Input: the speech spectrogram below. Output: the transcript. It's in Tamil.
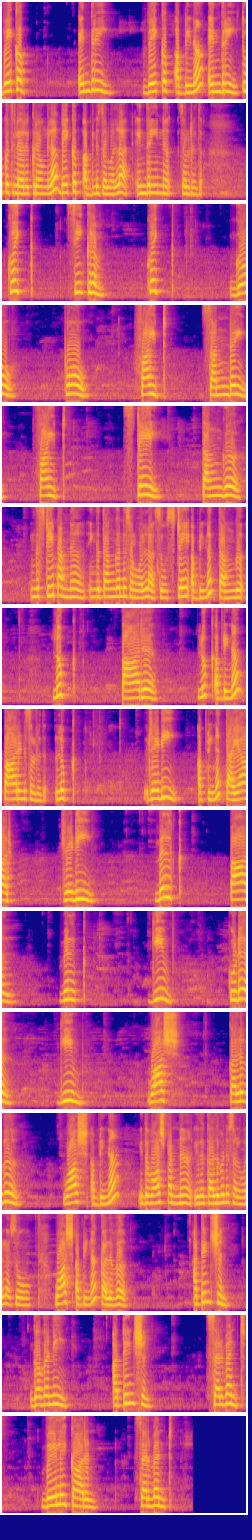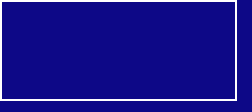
வேக்கப் எந்திரி. வேக்கப் அப்படின்னா எந்திரி. தூக்கத்தில் இருக்கிறவங்கள வேக்கப் அப்படின்னு சொல்லுவோம்ல எந்திரின்னு சொல்கிறது குயிக் சீக்கிரம். குயிக் கோ போ. ஃபைட் சண்டை. ஃபைட் ஸ்டே தங்கு. இங்கே ஸ்டே பண்ணு. இங்கே தங்குன்னு சொல்லுவோம்ல ஸோ ஸ்டே அப்படின்னா தங்கு. லுக் பாரு. லுக் அப்படின்னா பாருன்னு சொல்கிறது லுக் ரெடி அப்படின்னா தயார். ரெடி மில்க் பால். மில்க் கிவ் குடு. கிவ் வாஷ் கழுவு. வாஷ் அப்படின்னா இதை வாஷ் பண்ணு இதை கழுவுன்னு சொல்லுவோம்ல ஸோ வாஷ் அப்படின்னா கழுவு. அட்டென்ஷன் கவனி அட்டென்ஷன் சர்வெண்ட் வேலைக்காரன் சர்வெண்ட்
